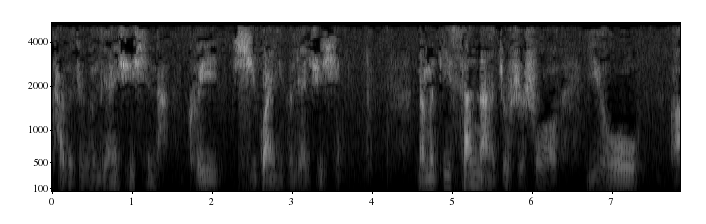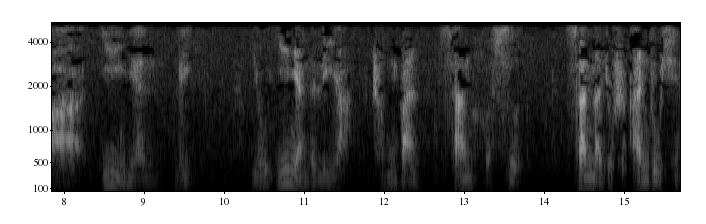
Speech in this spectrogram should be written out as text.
他的这个连续性呢，可以习惯一个连续性。那么第三呢，就是说有啊意念力，有意念的力呀，承办三和四，三呢就是安住性，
